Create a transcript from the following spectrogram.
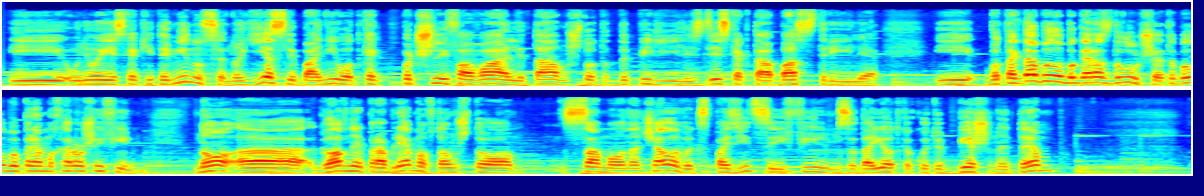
И у него есть какие-то минусы, но если бы они вот как подшлифовали, там что-то допилили, здесь как-то обострили, и вот тогда было бы гораздо лучше, это был бы прямо хороший фильм. Но э, главная проблема в том, что с самого начала в экспозиции фильм задает какой-то бешеный темп,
